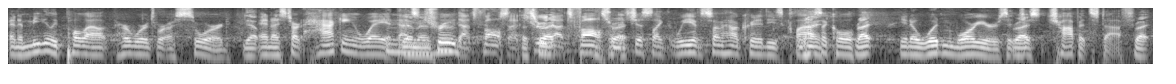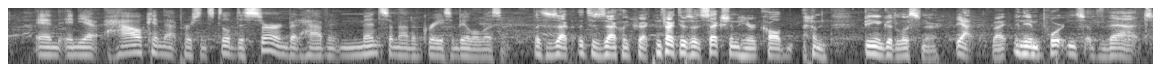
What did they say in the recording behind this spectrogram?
and immediately pull out her words were a sword Yep. and i start hacking away at Mm. that's Yeah, true that's false that's, That's true right. that's false That's and right. it's just like we have somehow created these classical right. you know wooden warriors that Right. just chop at stuff Right. And and yet how can that person still discern but have an immense amount of grace and be able to listen That's exactly that's exactly correct. In fact, there's a section here called um, "Being a Good Listener." yeah Right, and the importance of that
